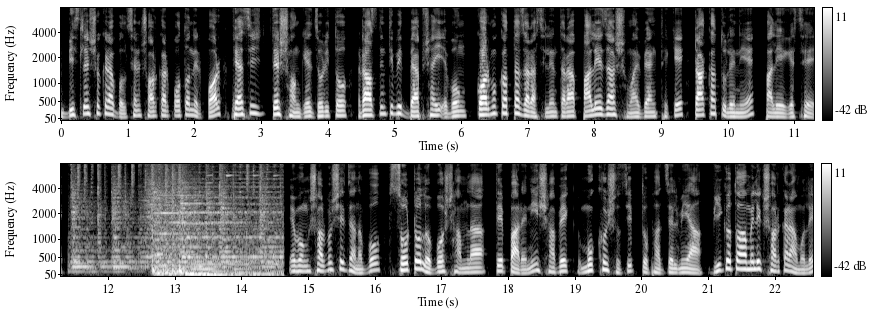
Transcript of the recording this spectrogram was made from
বিশ্লেষকেরা বলছেন, সরকার পতনের পর ফ্যাসিস্টদের সঙ্গে জড়িত রাজনীতিবিদ, ব্যবসায়ী এবং কর্মকর্তা যারা ছিলেন তারা পালিয়ে যাওয়ার সময় ব্যাংক থেকে টাকা তুলে নিয়ে পালিয়ে গেছে। এবং সর্বশেষ জানাব, ছোট লোভ সামলাতে পারেনি সাবেক মুখ্য সচিব তোফাজ্জেল মিয়া। বিগত আওয়ামী লীগ সরকার আমলে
